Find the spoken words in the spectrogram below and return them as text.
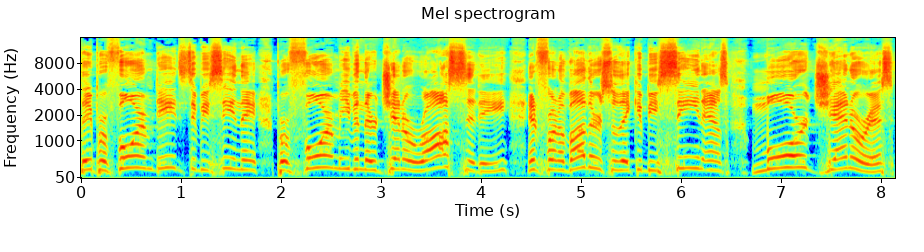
They perform deeds to be seen. They perform even their generosity in front of others so they can be seen as more generous,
